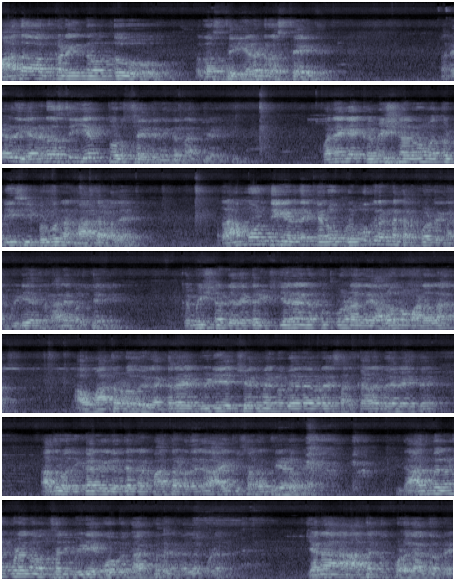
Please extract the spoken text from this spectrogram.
ಮಾದಾವರದ ಕಡೆಯಿಂದ ಒಂದು ರಸ್ತೆ, ಎರಡು ರಸ್ತೆ ಇದೆ. ನಾನು ಹೇಳಿದೆ, ಎರಡು ರಸ್ತೆ ಏನು ತೋರಿಸ್ತಾ ಇದ್ದೀನಿ ಇದನ್ನ ಅಂತ ಹೇಳಿ. ಕೊನೆಗೆ ಕಮಿಷನರು ಮತ್ತು ಡಿ ಸಿ ಇಬ್ಬರಿಗೂ ನಾನು ಮಾತಾಡಿದೆ. ರಾಮಮೂರ್ತಿಗೆ ಹೇಳಿದೆ, ಕೆಲವು ಪ್ರಮುಖರನ್ನ ಕರ್ಕೊಳ್ರಿ ನಾನು ಬಿಡಿ ಹತ್ರ ನಾನೇ ಬರ್ತೇನೆ. ಕಮಿಷನರ್ ಜೊತೆ ಯಾಕಂದ್ರೆ ಇಷ್ಟು ಜನ ಎಲ್ಲ ಕುತ್ಕೊಂಡು ಅಲ್ಲಿ ಅಲೋನು ಮಾಡಲ್ಲ. ಅವ್ರು ಮಾತಾಡೋದಿಲ್ಲ ಯಾಕಂದ್ರೆ ಬಿ ಡಿ ಎ ಚೇರ್ಮನ್ ಬೇರೆಯವರೇ ಸರ್ಕಾರ ಬೇರೆ ಐತೆ. ಆದರೂ ಅಧಿಕಾರಿಗಳ ಜೊತೆ ನಾನು ಮಾತಾಡಿದಾಗ, ಆಯಿತು ಸರ್ ಅಂತ ಹೇಳೋದು. ಇದಾದ್ಮೇಲೆ ಕೂಡ ನಾವು ಒಂದ್ಸರಿ ಬಿ ಡಿ ಎಗೆ ಹೋಗ್ಬೇಕಾಗ್ತದೆ ನಾವೆಲ್ಲ ಕೂಡ. ಜನ ಆತಂಕಕ್ಕೆ ಒಳಗಾಗವ್ರೆ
